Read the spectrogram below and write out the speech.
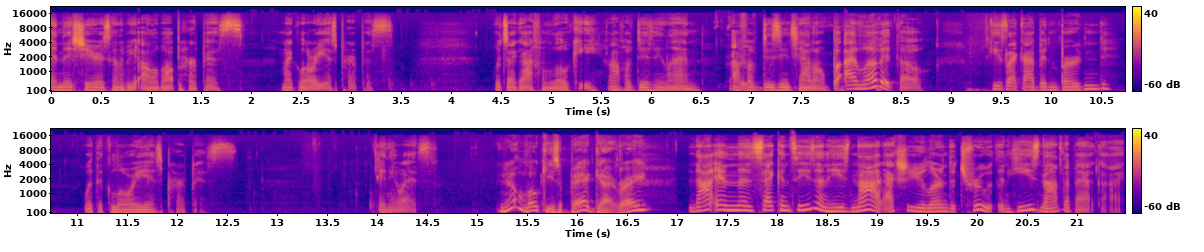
And this year is going to be all about purpose, my glorious purpose, which I got from Loki off of Disneyland, off of Disney Channel. But I love it though. He's like, I've been burdened with a glorious purpose. Anyways, You know, Loki's a bad guy, right? not in the second season. He's not. Actually, you learn the truth, and he's not the bad guy.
